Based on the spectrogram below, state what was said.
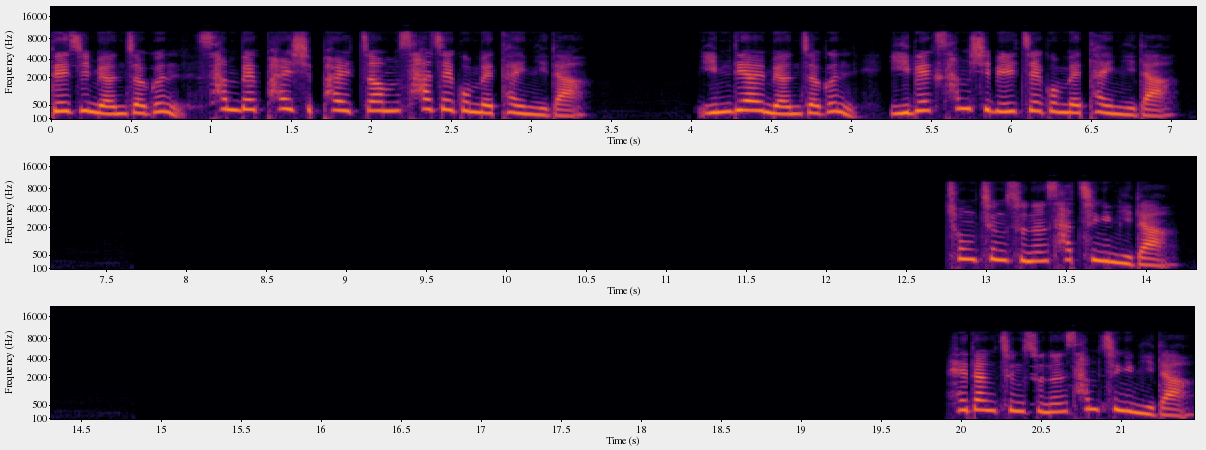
대지 면적은 388.4제곱미터입니다. 임대할 면적은 231제곱미터입니다. 총 층수는 4층입니다. 해당 층수는 3층입니다.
